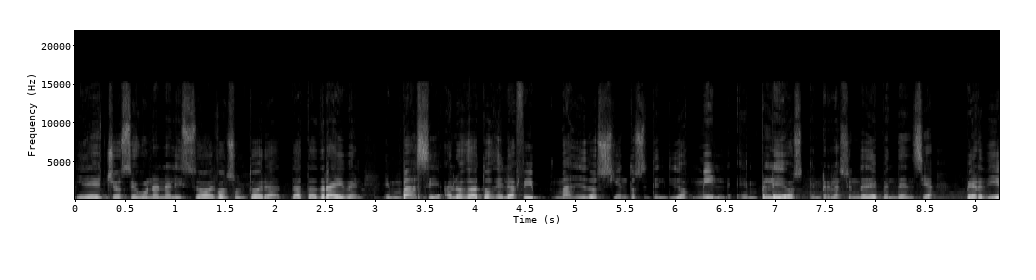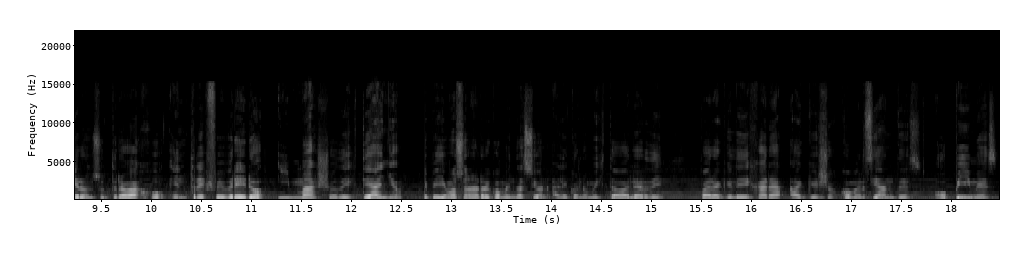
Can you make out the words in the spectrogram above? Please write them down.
y de hecho, según analizó la consultora Data Driven, en base a los datos de la FIP, más de 272.000 empleos en relación de dependencia perdieron su trabajo entre febrero y mayo de este año. Le pedimos una recomendación al economista Valerdi para que le dejara a aquellos comerciantes o pymes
